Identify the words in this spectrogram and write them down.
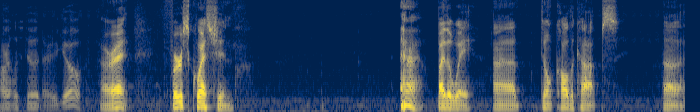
All right, let's do it. There you go. All right. First question. By the way, uh, don't call the cops. Uh,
